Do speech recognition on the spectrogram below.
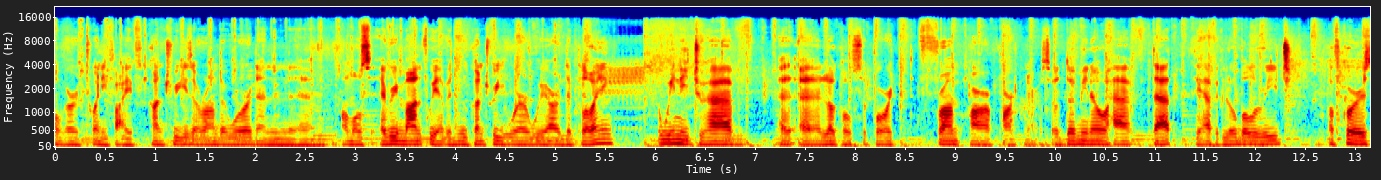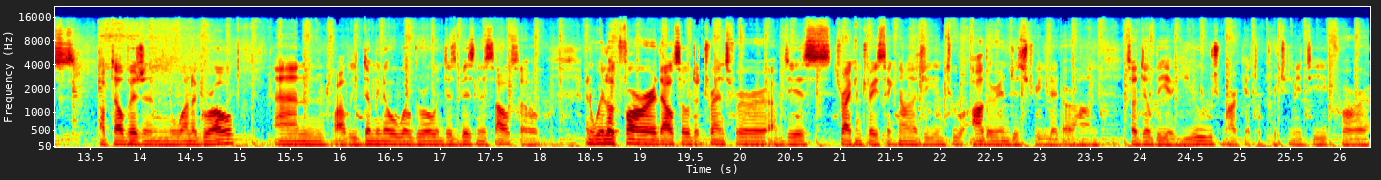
over 25 countries around the world and uh, almost every month we have a new country where we are deploying. We need to have a, a local support from our partners. So Domino have that, they have a global reach. Of course, Optel want to grow and probably Domino will grow in this business also. And we look forward also to transfer of this track and trace technology into other industry later on. So there'll be a huge market opportunity for uh,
